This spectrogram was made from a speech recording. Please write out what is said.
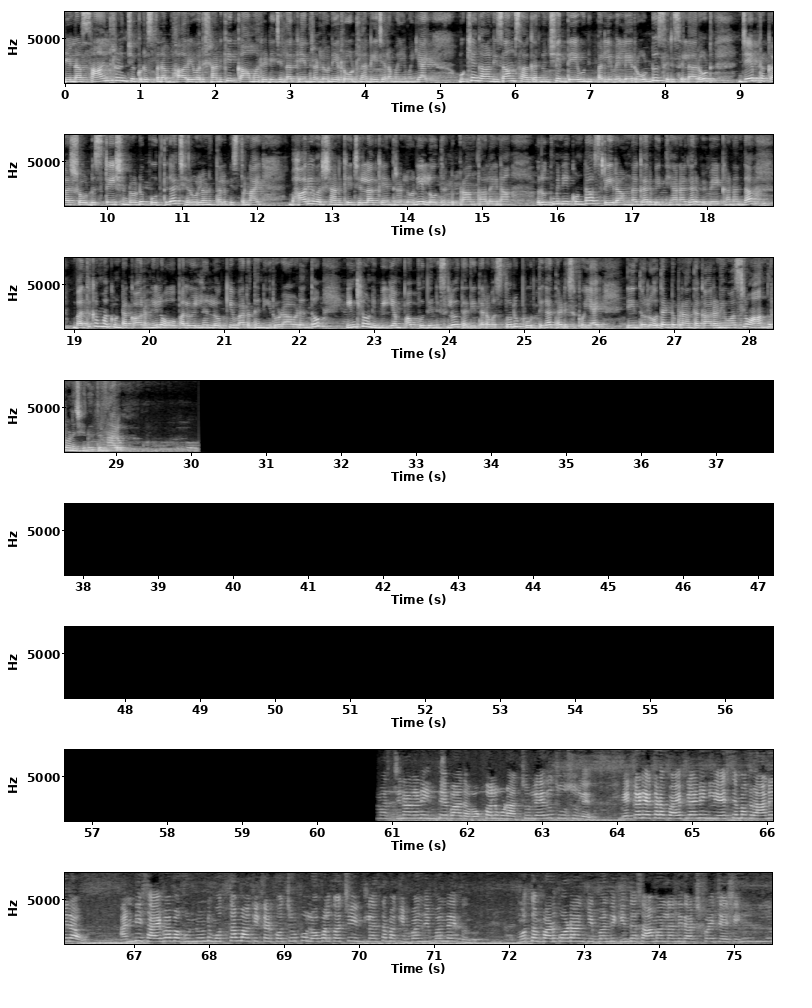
నిన్న సాయంత్రం నుంచి కురుస్తున్న భారీ వర్షానికి కామారెడ్డి జిల్లా కేంద్రంలోని రోడ్లన్నీ జలమయమయ్యాయి. ముఖ్యంగా నిజాం సాగర్ నుంచి దేవునిపల్లి వెళ్ళే road Sircilla road Jayaprakash road station road పూర్తిగా చెరువులను తలపిస్తున్నాయి. భారీ వర్షానికి జిల్లా కేంద్రంలోని లోతట్టు ప్రాంతాలైన రుక్మిణికుంట శ్రీరామ్ నగర్ విద్యానగర్ వివేకానంద బతుకమ్మకుంట కాలనీలో పలు ఇళ్ళలోకి వరద నీరు రావడంతో ఇంట్లోని బియ్యం పప్పు దినుసులు తదితర వస్తువులు పూర్తిగా తడిసిపోయాయి. దీంతో లోతట్టు ప్రాంత కాలనీవాసులు ఆందోళన చెందుతున్నారు. వచ్చినా కానీ ఇంతే బాధ. ఒక్కళ్ళు కూడా అచ్చులేదు లేదు ఎక్కడెక్కడ పైప్ లైనింగ్లు చేస్తే మాకు రానే రావు. అన్ని సాయిబాబా గుడి నుండి మొత్తం మాకు ఇక్కడికి వచ్చుడుకు లోపలికి వచ్చి ఇంట్లో అంతా మాకు ఇబ్బంది ఇబ్బంది అవుతుంది మొత్తం పడుకోవడానికి ఇబ్బంది కింద సామాన్లు అన్నీ తడిచిపోయి చేసి.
